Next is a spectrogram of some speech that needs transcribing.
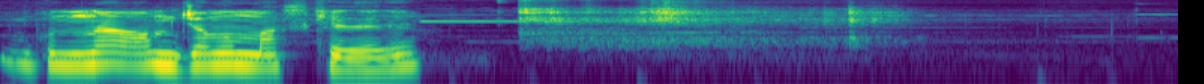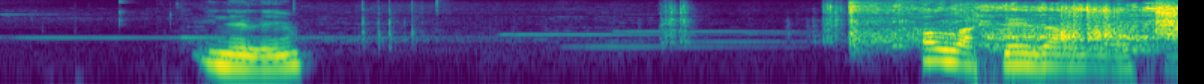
Bunlar amcamın maskeleri. İnelim. Allah cezanı versin.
